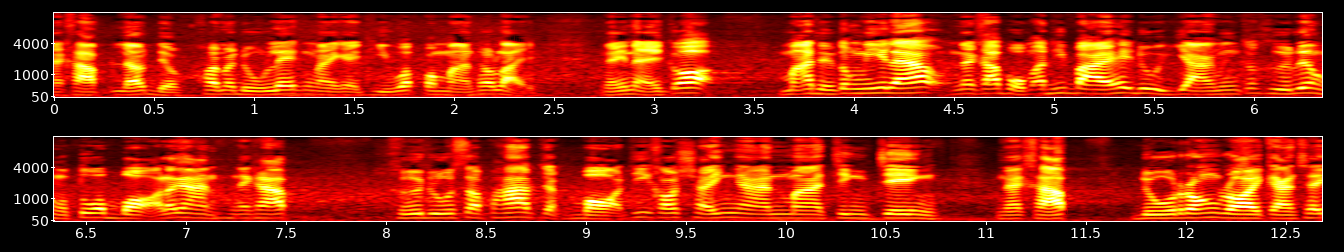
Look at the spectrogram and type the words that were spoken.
นะครับแล้วเดี๋ยวค่อยมาดูเลขไมค์กันอีกทีว่าประมาณเท่าไหร่ ไหนๆก็มาถึงตรงนี้แล้วนะครับผมอธิบายให้ดูอีกอย่างหนึ่งก็คือเรื่องของตัวเบาะแล้วกันนะครับ คือดูสภาพจากเบาะที่เขาใช้งานมาจริง ๆ นะครับ ดูร่องรอยการใช้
